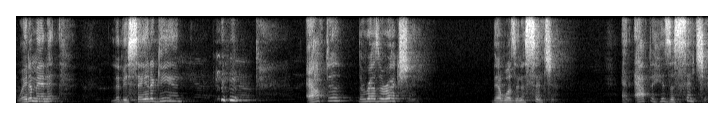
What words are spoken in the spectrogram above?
Wait a minute. Let me say it again. after the resurrection, there was an ascension. And after his ascension,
